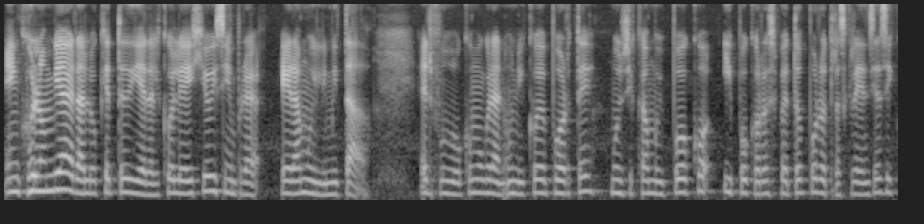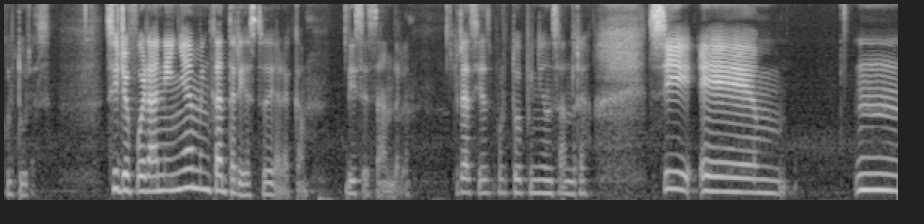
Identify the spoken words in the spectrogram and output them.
En Colombia era lo que te diera el colegio y siempre era muy limitado el fútbol como gran único deporte, música muy poco y poco respeto por otras creencias y culturas. Si yo fuera niña, me encantaría estudiar acá, dice Sandra. Gracias por tu opinión, Sandra. Sí, em, mm,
